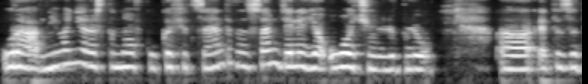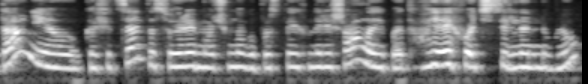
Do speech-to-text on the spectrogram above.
уравнивание, расстановку коэффициентов. На самом деле я очень люблю э, это задание, коэффициенты. В свое время очень много просто их нарешала, и поэтому я их очень сильно люблю.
